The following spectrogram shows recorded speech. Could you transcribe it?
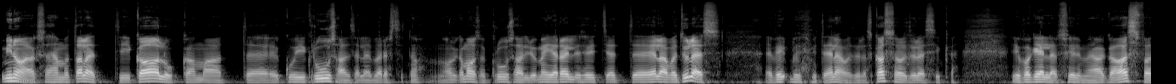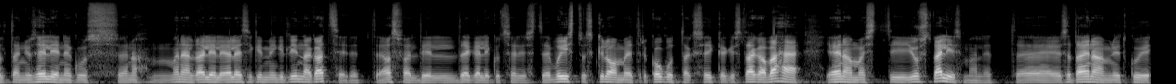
minu jaoks vähemalt alati kaalukamad äh, kui kruusal, sellepärast et noh, olgem ausad, kruusal ju meie rallisõitjad äh, elavad üles või, või mitte elavad üles, kasvavad üles ikka, juba keelab sõlme, aga asfalt on ju selline, kus noh, mõnel rallil ei ole isegi mingeid linnakatseid, et asfaldil tegelikult sellist võistluskilomeetrit kogutakse ikkagist väga vähe ja enamasti just välismaal, et seda enam nüüd, kui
